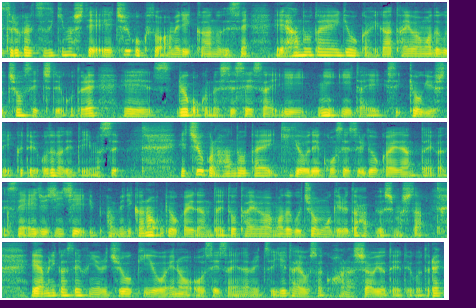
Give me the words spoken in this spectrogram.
それから続きまして、中国とアメリカのですね、半導体業界が対話窓口を設置ということで、両国のですね、制裁に協議をしていくということが出ています。中国の半導体企業で構成する業界団体がですね、11日、アメリカの業界団体と対話窓口を設けると発表しました。アメリカ政府による中国企業への制裁などについて対応策を話し合う予定ということで、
